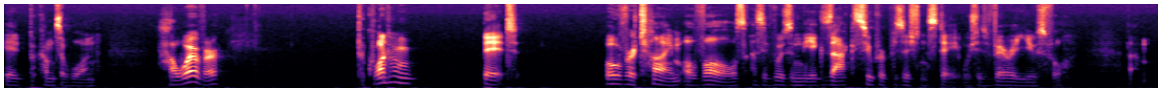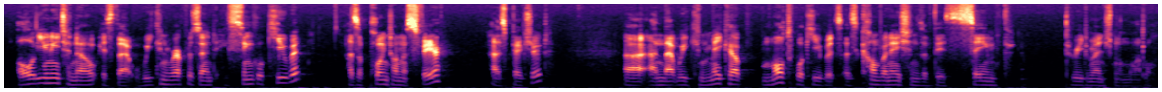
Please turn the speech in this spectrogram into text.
it becomes a 1. However, the quantum bit over time evolves as if it was in the exact superposition state, which is very useful. All you need to know is that we can represent a single qubit as a point on a sphere, as pictured, uh, and that we can make up multiple qubits as combinations of this same th three-dimensional model.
